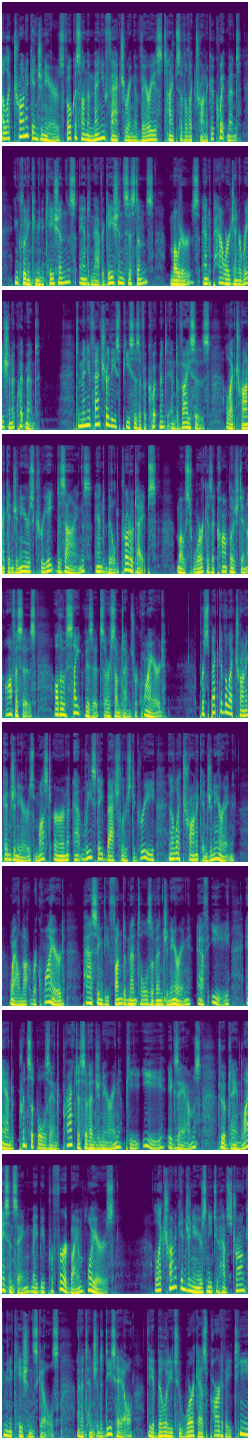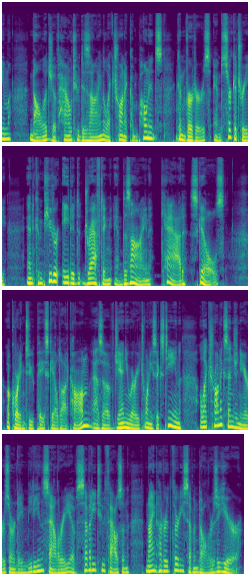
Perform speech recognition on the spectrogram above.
Electronic engineers focus on the manufacturing of various types of electronic equipment, including communications and navigation systems, motors, and power generation equipment. To manufacture these pieces of equipment and devices, electronic engineers create designs and build prototypes. Most work is accomplished in offices, although site visits are sometimes required. Prospective electronic engineers must earn at least a bachelor's degree in electronic engineering, while not required, passing the Fundamentals of Engineering FE and Principles and Practice of Engineering PE exams to obtain licensing may be preferred by employers. Electronic engineers need to have strong communication skills, an attention to detail, the ability to work as part of a team, knowledge of how to design electronic components, converters, and circuitry, and computer-aided drafting and design CAD skills. According to Payscale.com, as of January 2016, electronics engineers earned a median salary of $72,937 a year.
